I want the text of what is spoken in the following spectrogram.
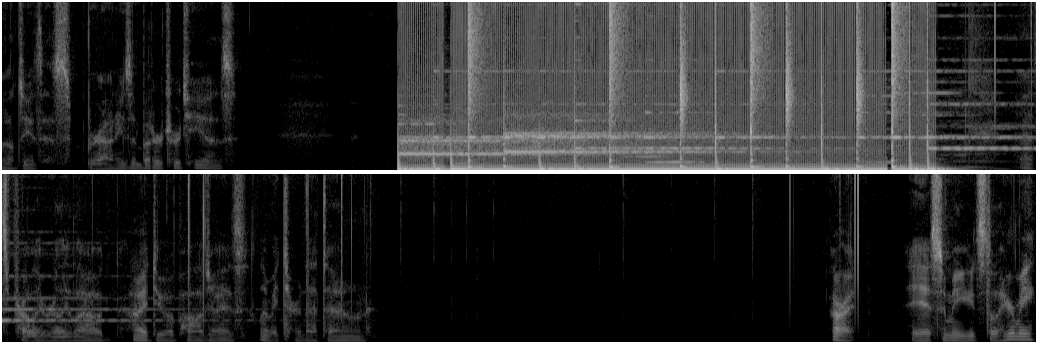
we'll do this brownies and butter tortillas. Do apologize. Let me turn that down. Alright, assuming you can still hear me,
